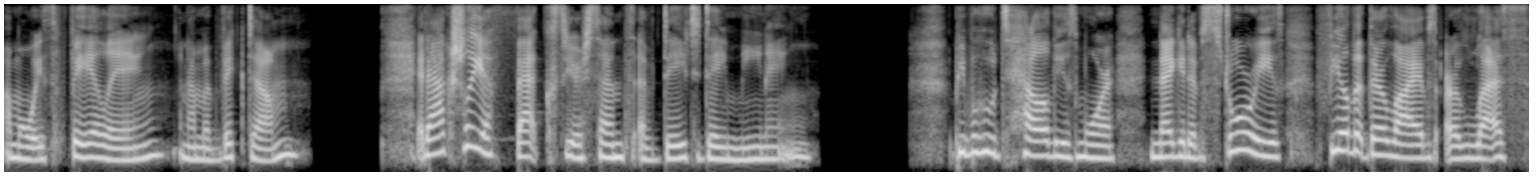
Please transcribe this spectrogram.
I'm always failing, and I'm a victim, it actually affects your sense of day to day meaning. People who tell these more negative stories feel that their lives are less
